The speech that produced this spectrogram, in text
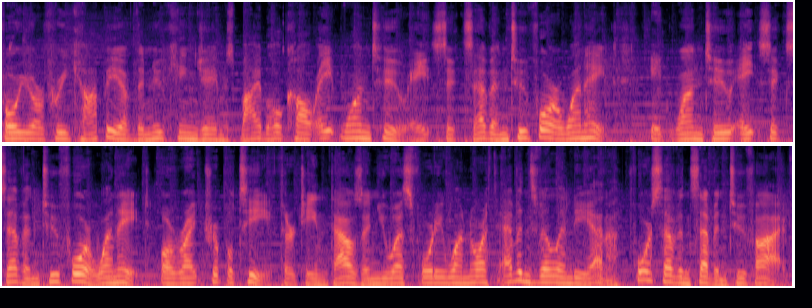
For your free copy of the New King James Bible, call 812-867-2418, 812-867-2418, or write Triple T, 13000 US 41 North, Evansville, Indiana, 47725.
